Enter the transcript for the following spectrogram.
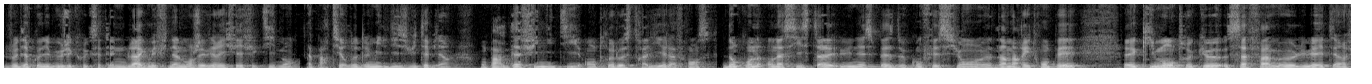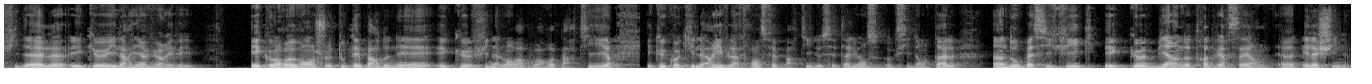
Je veux dire qu'au début, j'ai cru que c'était une blague, mais finalement, j'ai vérifié effectivement. À partir de 2018, eh bien, on parle d'affinity entre l'Australie et la France. Donc, on, on, assiste à une espèce de confession d'un mari trompé qui montre que sa femme lui a été infidèle et qu'il n'a rien vu arriver et qu'en revanche, tout est pardonné et que finalement on va pouvoir repartir et que quoi qu'il arrive, la France fait partie de cette alliance occidentale indo-pacifique et que bien notre adversaire euh, est la Chine.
